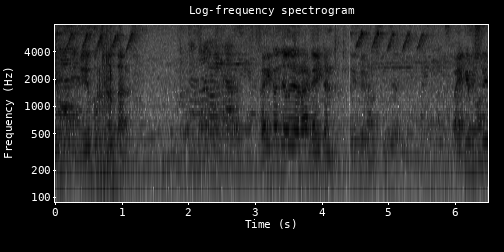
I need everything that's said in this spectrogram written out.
ఏ బుక్ ఏ బుక్ చదువుతారు? గైటన్ చదివారా? Guyton. Biochemistry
